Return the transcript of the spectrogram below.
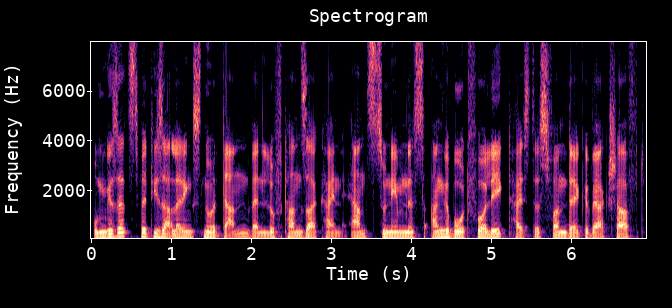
Umgesetzt wird dieser allerdings nur dann, wenn Lufthansa kein ernstzunehmendes Angebot vorlegt, heißt es von der Gewerkschaft.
